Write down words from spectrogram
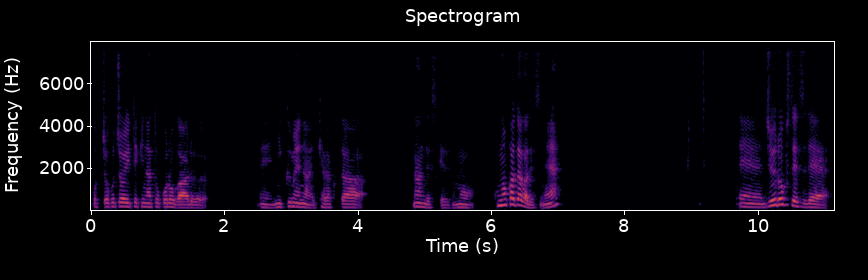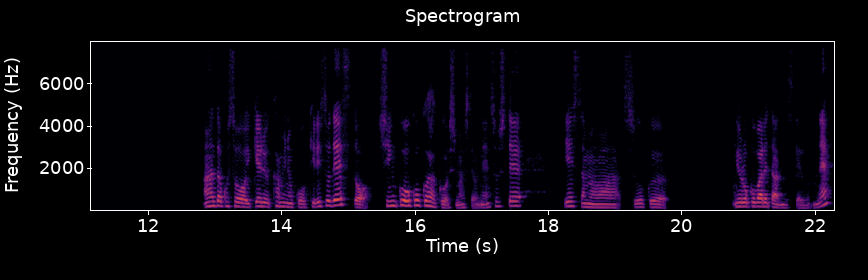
おっちょこちょい的なところがある、えー、憎めないキャラクターなんですけれども、この方がですね、えー、16節で、あなたこそ生ける神の子、キリストですと信仰告白をしましたよね。そして、イエス様はすごく喜ばれたんですけれどもね。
